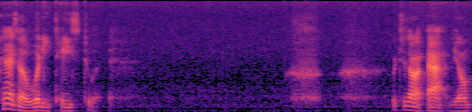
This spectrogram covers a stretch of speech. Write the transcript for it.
Kind of has a woody taste to it. Which is not bad, you know.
